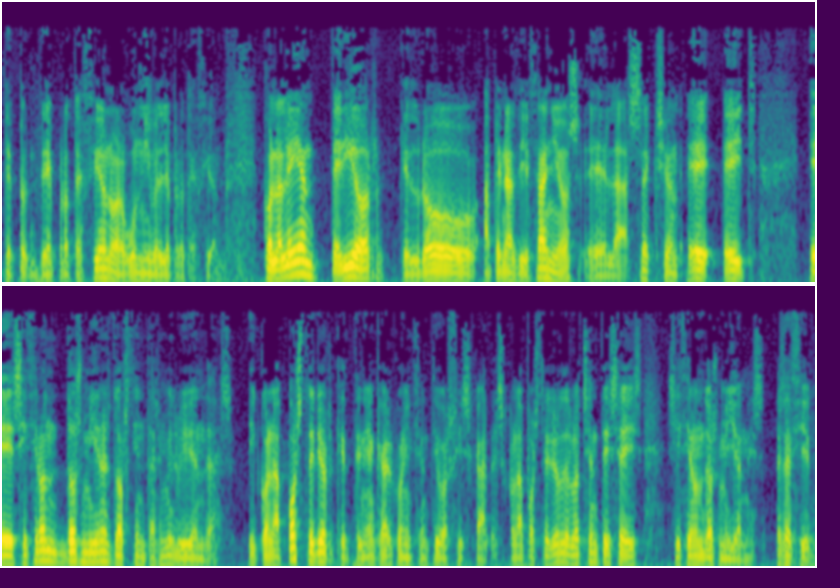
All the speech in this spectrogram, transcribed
de, protección o algún nivel de protección. Con la ley anterior, que duró apenas 10 años, eh, la Section 8, se hicieron 2.200.000 viviendas. Y con la posterior, que tenían que ver con incentivos fiscales, con la posterior del 86 se hicieron 2 millones. Es decir,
